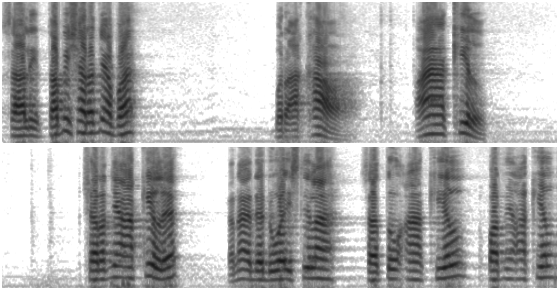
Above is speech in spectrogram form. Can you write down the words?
salim. Tapi syaratnya apa? Berakal. Akil. Syaratnya akil ya. Karena ada dua istilah. Satu akil, tepatnya akil.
